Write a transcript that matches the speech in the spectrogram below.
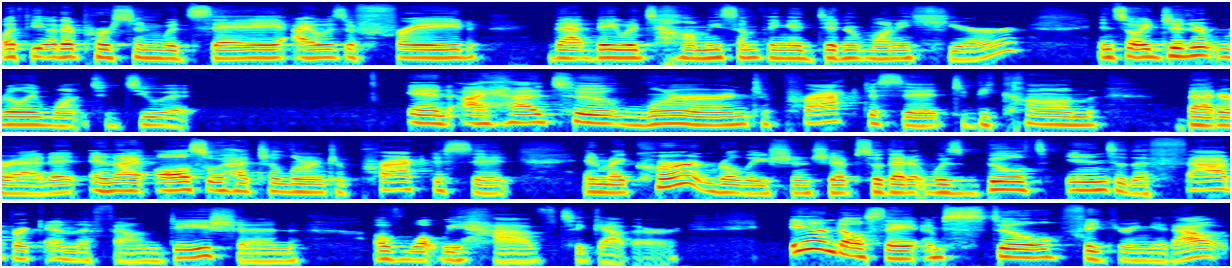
what the other person would say. I was afraid that they would tell me something I didn't want to hear. And so I didn't really want to do it. And I had to learn to practice it to become better at it. And I also had to learn to practice it in my current relationship so that it was built into the fabric and the foundation of what we have together. And I'll say, I'm still figuring it out.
